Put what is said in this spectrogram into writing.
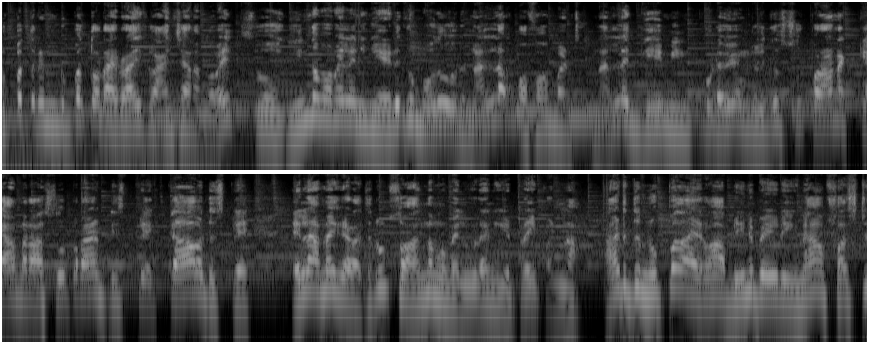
முப்பத்தி ரெண்டு முப்பத்தோராயிரம் ரூபாய்க்கு லான்ச் ஆன மொபைல் ஸோ இந்த மொபைலை நீங்கள் எடுக்கும்போது ஒரு நல்ல பர்ஃபார்மன்ஸ் நல்ல கேம் கேமிங் கூடவே உங்களுக்கு சூப்பரான கேமரா சூப்பரான டிஸ்பிளே காவ் டிஸ்பிளே எல்லாமே கிடைச்சிடும். ஸோ அந்த மொபைல் கூட நீங்கள் ட்ரை பண்ணலாம். அடுத்து முப்பதாயிரம் ரூபா அப்படின்னு போயிட்டீங்கன்னா ஃபர்ஸ்ட்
